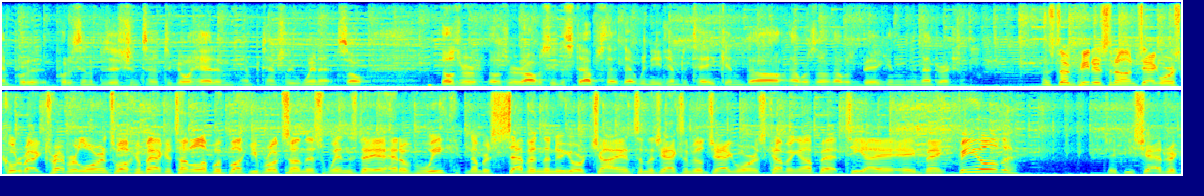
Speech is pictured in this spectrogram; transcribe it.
and put it put us in a position to, to go ahead and, and potentially win it. So those are those are obviously the steps that, that we need him to take, and uh, that was a, that was big in, in that direction. That's Doug Pederson on Jaguars quarterback Trevor Lawrence. Welcome back to Huddle Up with Bucky Brooks on this Wednesday ahead of week number seven. The New York Giants and the Jacksonville Jaguars coming up at TIAA Bank Field. JP Shadrick,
